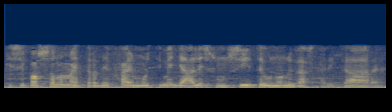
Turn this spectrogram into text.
che si possono mettere dei file multimediali su un sito e uno li va a scaricare.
